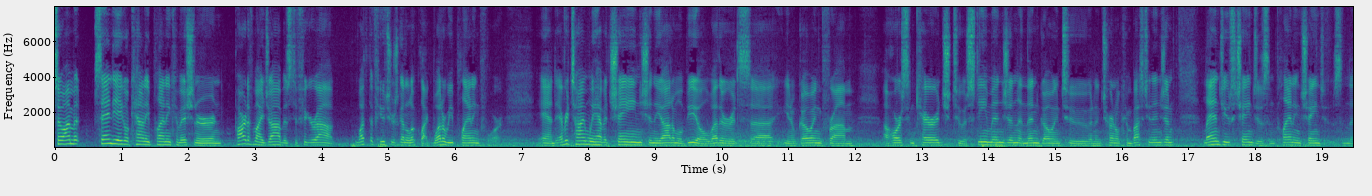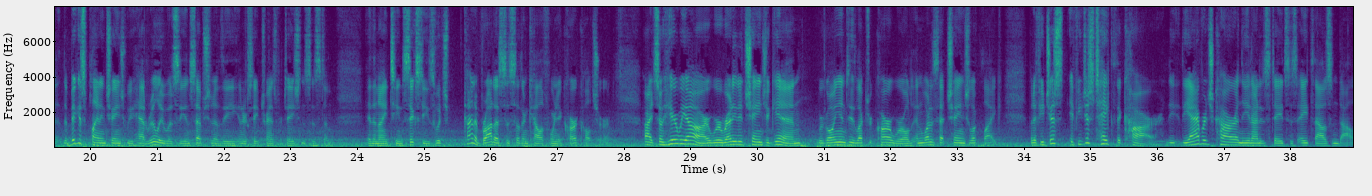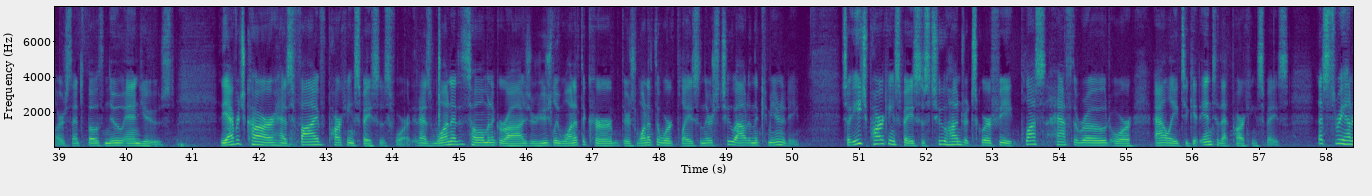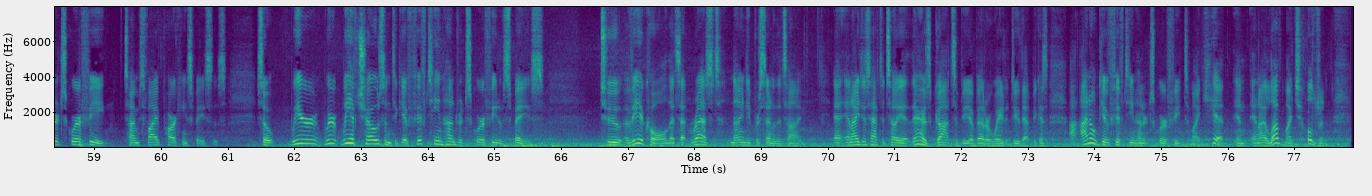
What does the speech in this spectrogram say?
so I'm a San Diego County Planning Commissioner, and part of my job is to figure out what the future is going to look like. What are we planning for? And every time we have a change in the automobile, whether it's uh, you know going from a horse and carriage to a steam engine and then going to an internal combustion engine, land use changes and planning changes. And the, the biggest planning change we had really was the inception of the interstate transportation system in the 1960s, which kind of brought us to Southern California car culture. All right, so here we are. We're ready to change again. We're going into the electric car world, and what does that change look like? But if you just if you just take the car, the, the average car in the United States is eight thousand dollars. That's both new and used. The average car has five parking spaces for it. It has one at its home in a garage, or usually one at the curb. There's one at the workplace, and there's two out in the community. So each parking space is 200 square feet plus half the road or alley to get into that parking space. That's 300 square feet times five parking spaces. So we're, we're, we have chosen to give 1,500 square feet of space to a vehicle that's at rest 90% of the time. And, and, I just have to tell you, there has got to be a better way to do that because I, I don't give 1,500 square feet to my kid, and, and I love my children.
